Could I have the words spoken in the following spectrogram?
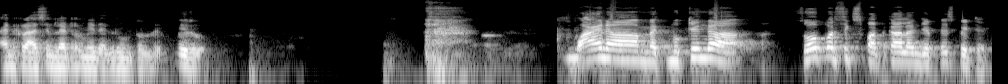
ఆయనకు రాసిన లెటర్ మీ దగ్గర ఉంటుంది. మీరు ఆయన ముఖ్యంగా సూపర్ సిక్స్ పథకాలు అని చెప్పేసి పెట్టాడు.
